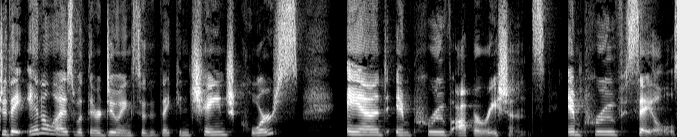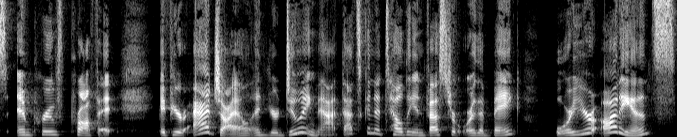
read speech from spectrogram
Do they analyze what they're doing so that they can change course and improve operations, improve sales, improve profit? If you're agile and you're doing that, that's going to tell the investor or the bank or your audience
